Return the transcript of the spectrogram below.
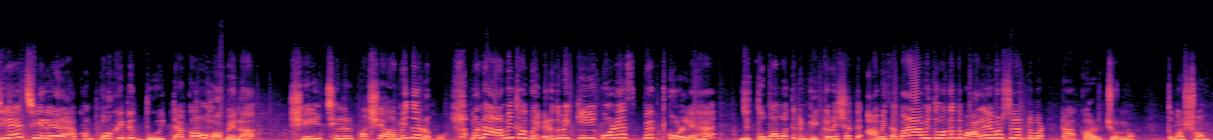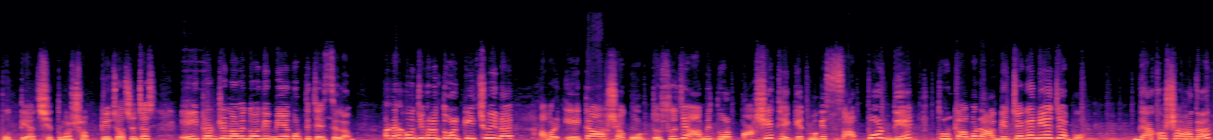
যে ছেলে এখন পকেটে দুই টাকাও হবে না সেই ছেলের পাশে আমি দাঁড়াবো? মানে আমি থাকব। এটা তুমি কি করে এক্সপেক্ট করলে হ্যাঁ? যে তোমার মতো একটা ভিকারির সাথে আমি থাকব? আর আমি তোমাকে তো ভালোই বাসছিলাম তোমার টাকার জন্য, তোমার সম্পত্তি আছে, তোমার সব কিছু আছে জাস্ট এইটার জন্য আমি তোমাকে বিয়ে করতে চাইছিলাম। আর এখন যেখানে তোমার কিছুই নাই, আবার এটা আশা করতেছো যে আমি তোমার পাশে থেকে তোমাকে সাপোর্ট দিয়ে তোমাকে আবার আগের জায়গায় নিয়ে যাব। দেখো শাহাদাত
